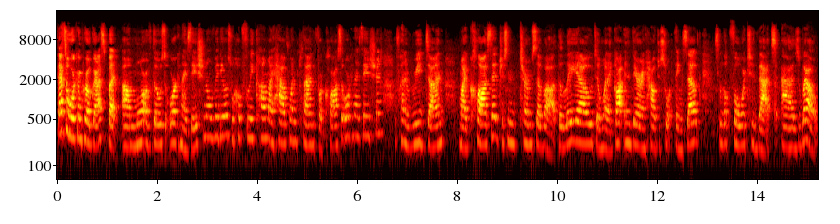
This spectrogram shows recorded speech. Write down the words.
that's a work in progress, but um, more of those organizational videos will hopefully come. I have one planned for closet organization. I've kind of redone my closet just in terms of uh, the layout and what I got in there and how to sort things out. So look forward to that as well.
